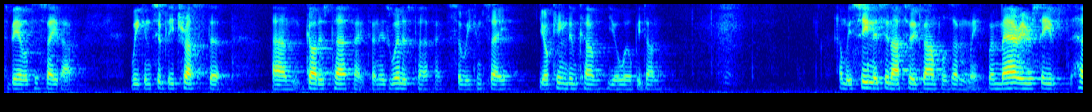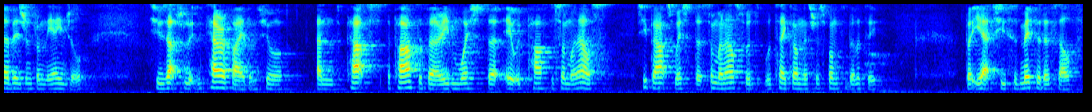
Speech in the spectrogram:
to be able to say that. We can simply trust that um, God is perfect and His will is perfect, so we can say, Your kingdom come, Your will be done. And we've seen this in our two examples, haven't we? When Mary received her vision from the angel, she was absolutely terrified, I'm sure. And perhaps a part of her even wished that it would pass to someone else. She perhaps wished that someone else would, would take on this responsibility. But yet she submitted herself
